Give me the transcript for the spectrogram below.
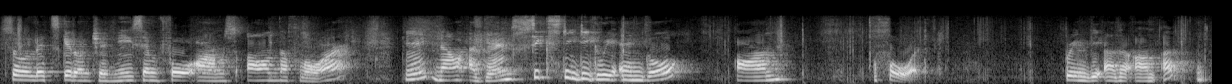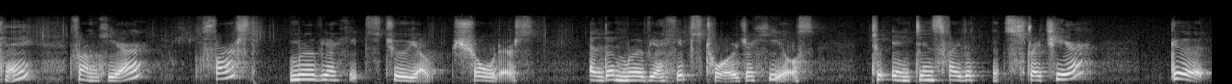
So let's get onto your knees and forearms on the floor. Okay, now again, 60 degree angle, arm forward. Bring the other arm up, okay? From here, first move your hips to your shoulders and then move your hips towards your heels to intensify the stretch here. Good.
